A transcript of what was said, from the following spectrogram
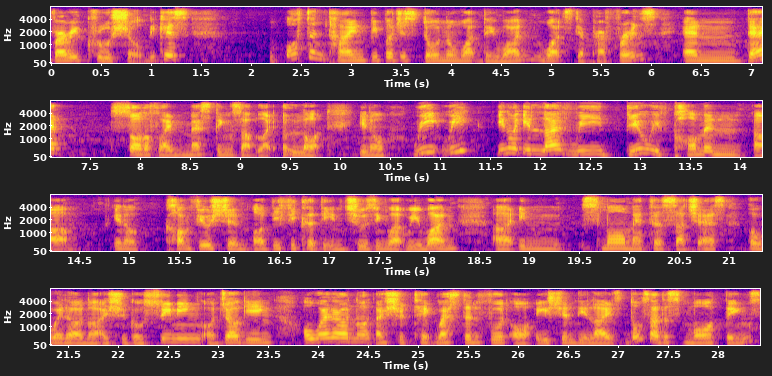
very crucial because oftentimes people just don't know what they want, what's their preference, and that sort of like mess things up like a lot. You know, we we you know in life we deal with common um you know confusion or difficulty in choosing what we want uh, in small matters such as oh, whether or not I should go swimming or jogging or whether or not I should take western food or Asian delights. Those are the small things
